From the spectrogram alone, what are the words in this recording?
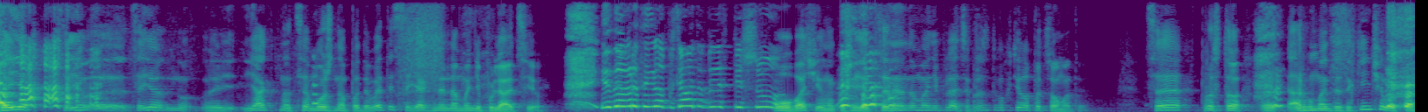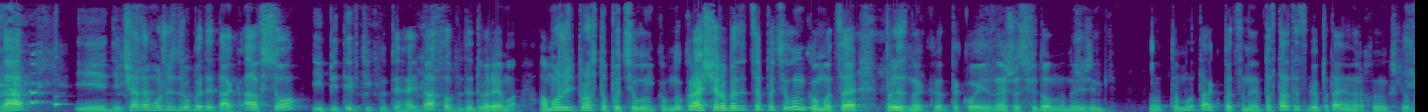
це є, це є, е, це є ну, е, як на це можна подивитися, як не на маніпуляцію. Я добре хотіла поцьомати, бо я спішу. О, бач, і вона каже, «Я- це не на маніпуляція, просто тебе хотіла поцьомати. Це просто е, аргументи закінчилися, да? і дівчата можуть зробити так, а все, і піти втікнути геть, да? хлопнути дверима. А можуть просто поцілунком. Ну, краще робити це поцілунком, а це признак такої, знаєш, усвідомленої жінки. Ну тому так, пацани, поставте собі питання на рахунок шлюбу.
